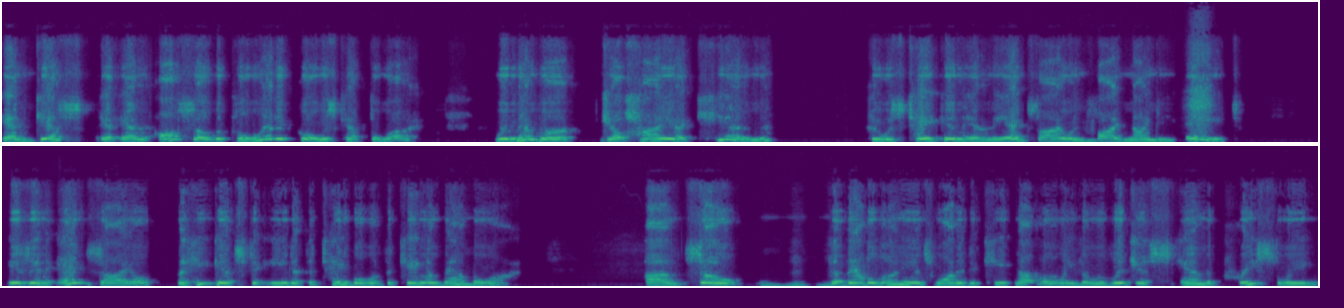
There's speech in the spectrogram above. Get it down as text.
And guess, and also the political was kept alive. Remember Jehoiakim, who was taken in the exile in mm-hmm. 598, is in exile, but he gets to eat at the table of the king of Babylon. Um, so the Babylonians wanted to keep not only the religious and the priestly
